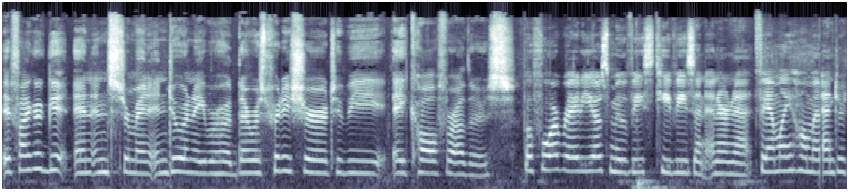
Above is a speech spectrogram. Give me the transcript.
If I could get an instrument into a neighborhood, there was pretty sure to be a call for others. Before radios, movies, TVs, and internet, family home and entertainment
